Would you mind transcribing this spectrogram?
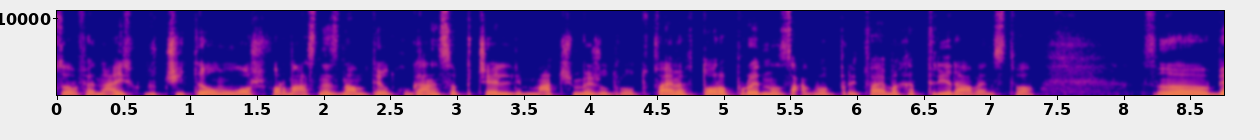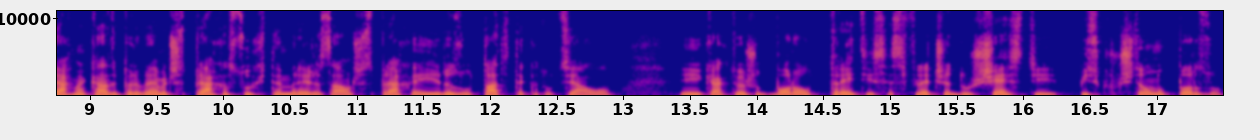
са в една изключително лоша форма. Аз не знам те от кога не са печелили матч, между другото. Това им е втора поредна загуба, преди това имаха три равенства. Бяхме казали преди време, че спряха сухите мрежи, само че спряха и резултатите като цяло. И както виж, отбора от трети се свлече до шести изключително бързо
